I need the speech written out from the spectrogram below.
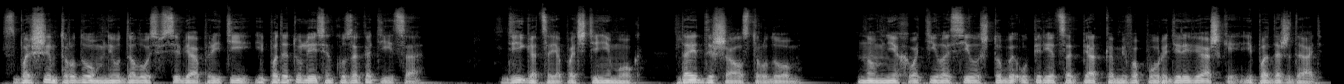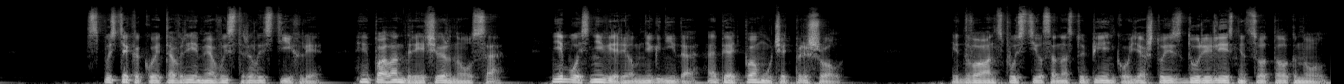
С большим трудом мне удалось в себя прийти и под эту лесенку закатиться. Двигаться я почти не мог, да и дышал с трудом. Но мне хватило сил, чтобы упереться пятками в опоры деревяшки и подождать. Спустя какое-то время выстрелы стихли, и Пал Андреевич вернулся. Небось не верил мне гнида, опять помучать пришел. Едва он спустился на ступеньку, я что из дури лестницу оттолкнул.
